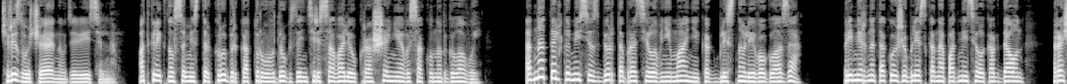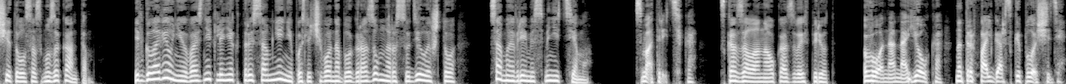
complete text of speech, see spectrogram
«Чрезвычайно удивительно», — откликнулся мистер Крубер, которого вдруг заинтересовали украшения высоко над головой. Одна только миссис Бёрд обратила внимание, как блеснули его глаза. Примерно такой же блеск она подметила, когда он рассчитывался с музыкантом. И в голове у нее возникли некоторые сомнения, после чего она благоразумно рассудила, что Самое время сменить тему. «Смотрите-ка», — сказала она, указывая вперед. «Вон она, елка на Трафальгарской площади.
